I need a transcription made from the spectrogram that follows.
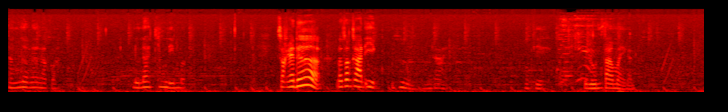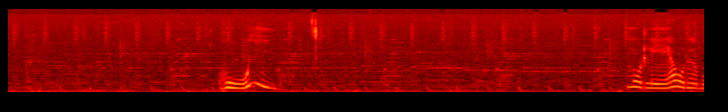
นางเงือกน่ารักว่ะ ดูหน้าจิ้มลิ้มอะสแกเดอร์เราต้องการอีกหือไม่ได้ โอเค ไปลุ้นตาใหม่กันหูย หมดแล้วเทอร์โบ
